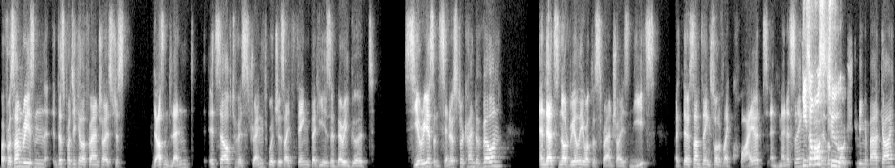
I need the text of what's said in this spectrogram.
but for some reason, this particular franchise just doesn't lend itself to his strength, which is, I think, that he is a very good, serious and sinister kind of villain. And that's not really what this franchise needs. Like, there's something sort of like quiet and menacing. He's almost too to being a bad guy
